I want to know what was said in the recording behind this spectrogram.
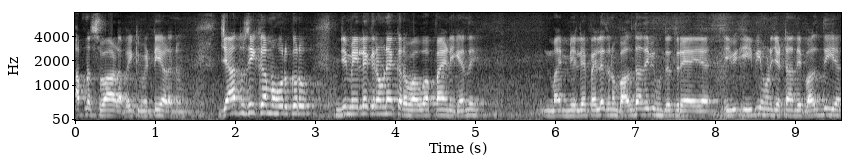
ਆਪਣਾ ਸਵਾਲ ਆ ਬਈ ਕਮੇਟੀ ਵਾਲਿਆਂ ਨੂੰ। ਜਾਂ ਤੁਸੀਂ ਕੰਮ ਹੋਰ ਕਰੋ ਜੇ ਮੇਲੇ ਕਰਾਉਣੇ ਕਰਵਾਓ ਆਪਾਂ ਐ ਨਹੀਂ ਕਹਿੰਦੇ। ਮੇਲੇ ਪਹਿਲੇ ਦਿਨੋਂ ਬਲਦਾਂ ਦੇ ਵੀ ਹੁੰਦੇ ਤੁਰੇ ਆਏ ਆ। ਇਹ ਵੀ ਇਹ ਵੀ ਹੁਣ ਜੱਟਾਂ ਦੇ ਬਲਦ ਆ।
